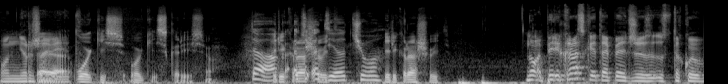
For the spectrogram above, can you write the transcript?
он не Да, ржавеет. окись, окись, скорее всего. Так, а, а перекрашивать. делать чего? Перекрашивать. Ну, а перекраска это опять же такой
